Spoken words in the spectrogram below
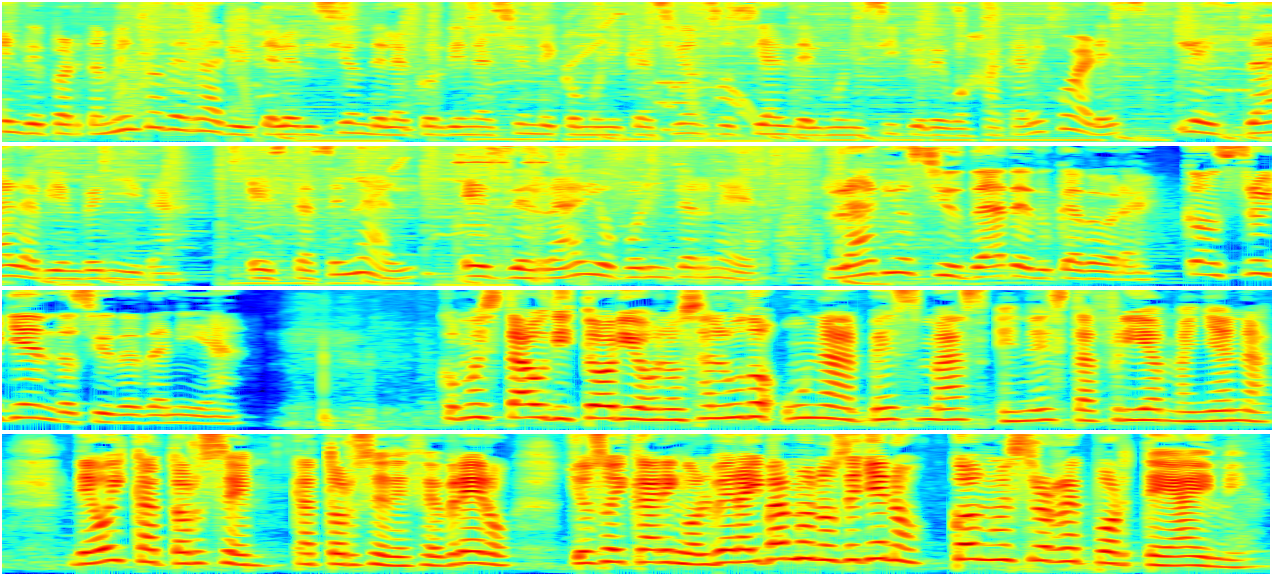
El Departamento de Radio y Televisión de la Coordinación de Comunicación Social del municipio de Oaxaca de Juárez les da la bienvenida. Esta señal es de radio por internet. Radio Ciudad Educadora. Construyendo ciudadanía. ¿Cómo está auditorio? Los saludo una vez más en esta fría mañana de hoy 14, 14 de febrero. Yo soy Karen Olvera y vámonos de lleno con nuestro reporte AM.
